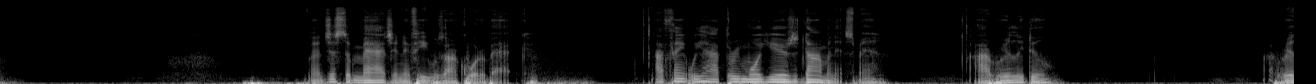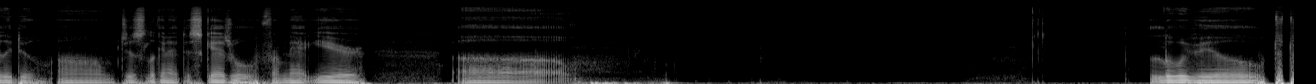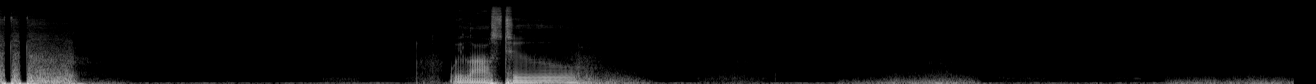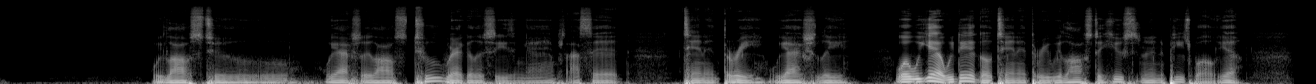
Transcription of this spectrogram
Now, just imagine if he was our quarterback. I think we had three more years of dominance, man. I really do. I really do. Um, just looking at the schedule from that year, uh, Louisville. We lost to we lost to we actually lost two regular season games. I said 10 and 3. We actually well, we, yeah, we did go 10 and 3. We lost to Houston in the Peach Bowl. Yeah.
